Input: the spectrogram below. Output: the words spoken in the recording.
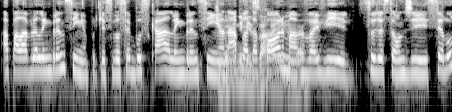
a palavra lembrancinha, porque se você buscar lembrancinha na plataforma, ele, né? vai vir sugestão de celular,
